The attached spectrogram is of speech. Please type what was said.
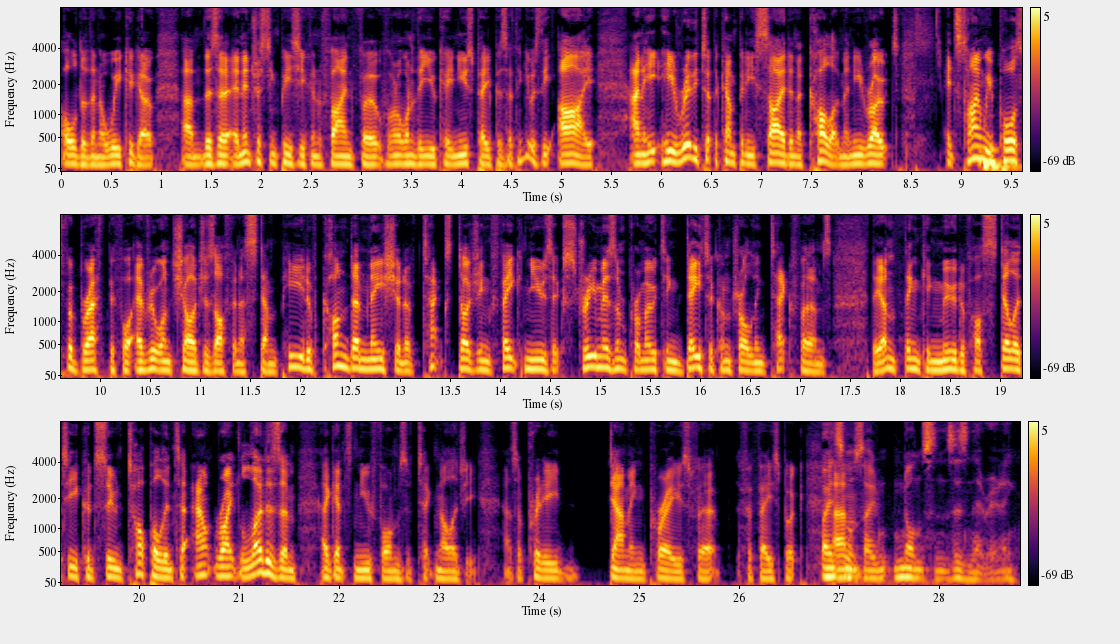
older than a week ago. Um, there's a, an interesting piece you can find for, for one of the UK newspapers. I think it was the Eye, and he he really took the company's side in a column, and he wrote. It's time we pause for breath before everyone charges off in a stampede of condemnation of tax dodging, fake news, extremism promoting, data controlling tech firms. The unthinking mood of hostility could soon topple into outright Luddism against new forms of technology. That's a pretty damning praise for, for Facebook. But it's Um, also nonsense, isn't it? Really.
